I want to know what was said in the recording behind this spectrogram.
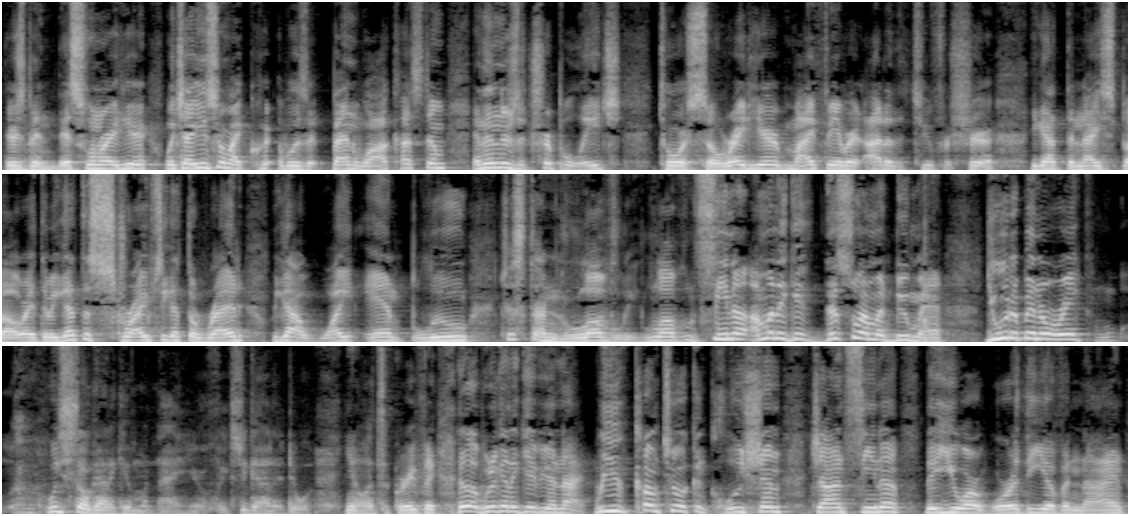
There's been this one right here, which I used for my, was it Benoit custom, and then there's a Triple H torso right here, my favorite out of the two for sure. You got the nice belt right there. We got the stripes, you got the red, we got white and blue. Just a lovely, lovely. Cena, I'm to get, this is what I'm to do, man. You would have been a rank. We still got to give him a nine year old fix. You got to do it. You know, it's a great thing. We're to give you a nine. We've come to a conclusion, John Cena, that you are worthy worthy of a 9.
